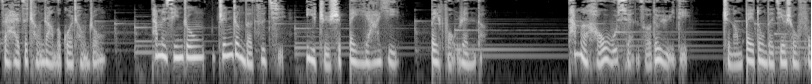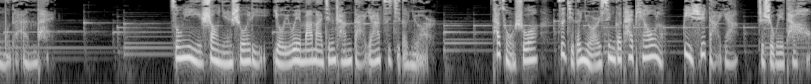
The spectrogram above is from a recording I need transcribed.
在孩子成长的过程中，他们心中真正的自己一直是被压抑、被否认的，他们毫无选择的余地，只能被动的接受父母的安排。综艺《少年说》里有一位妈妈经常打压自己的女儿，她总说自己的女儿性格太飘了，必须打压，这是为她好。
